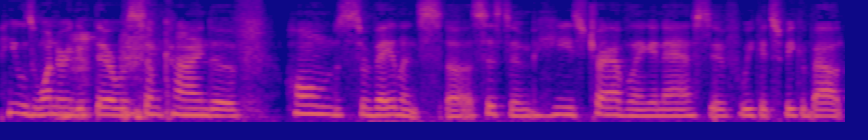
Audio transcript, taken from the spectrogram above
he was wondering if there was some kind of home surveillance uh, system. He's traveling and asked if we could speak about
